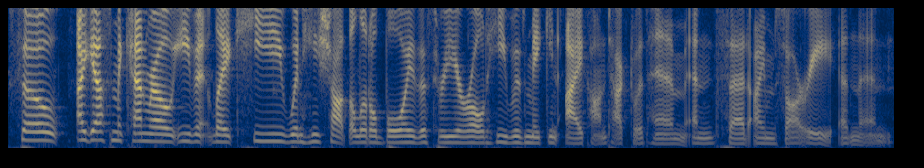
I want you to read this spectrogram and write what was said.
So I guess McEnroe even like he when he shot the little boy, the three year old, he was making eye contact with him and said, I'm sorry, and then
